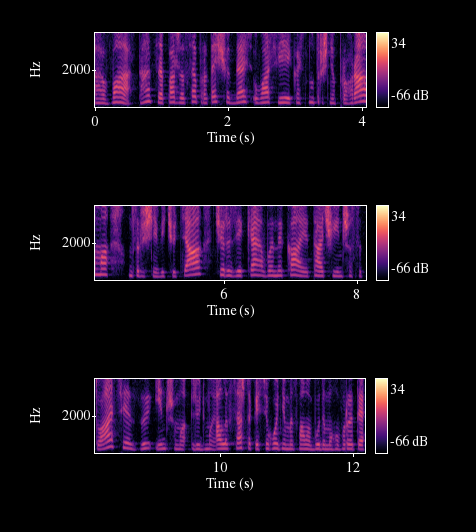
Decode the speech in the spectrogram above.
е, вас. Та? Це перш за все про те, що десь у вас є якась внутрішня програма, внутрішнє відчуття, через яке виникає та чи інша ситуація з іншими людьми. Але все ж таки сьогодні ми з вами будемо говорити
